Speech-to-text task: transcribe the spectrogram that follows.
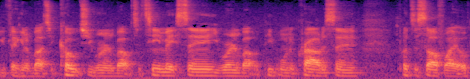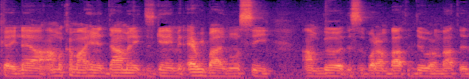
You thinking about your coach, you worrying about what your teammates saying, you worrying about what people in the crowd are saying. Put yourself like, okay, now I'm going to come out here and dominate this game and everybody going to see I'm good. This is what I'm about to do. I'm about to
